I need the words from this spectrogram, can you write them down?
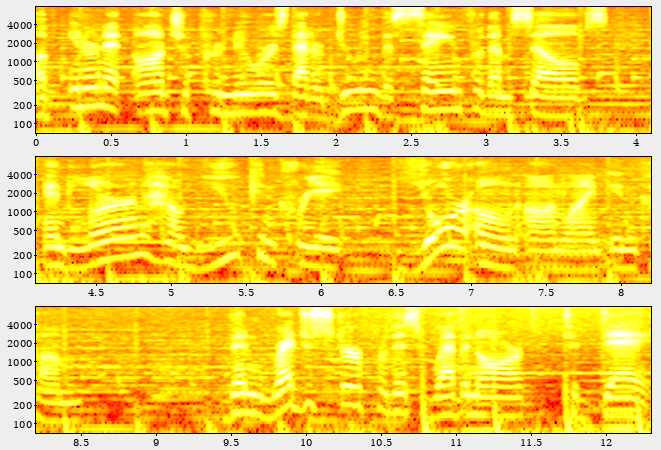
of internet entrepreneurs that are doing the same for themselves and learn how you can create your own online income, then register for this webinar today.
